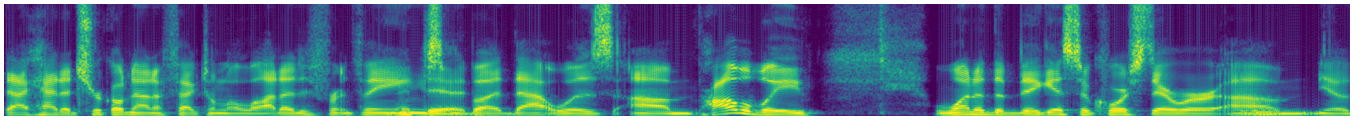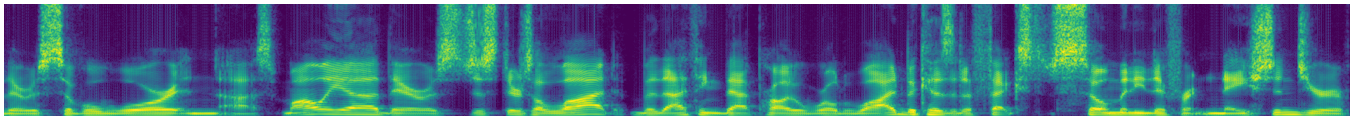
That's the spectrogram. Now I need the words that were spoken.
that had a trickle down effect on a lot of different things. did. But that was um, probably one of the biggest. Of course, there were um, you know there was civil war in uh, Somalia. There was just there's a lot, but I think that probably worldwide because it affects so many different nations. You're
